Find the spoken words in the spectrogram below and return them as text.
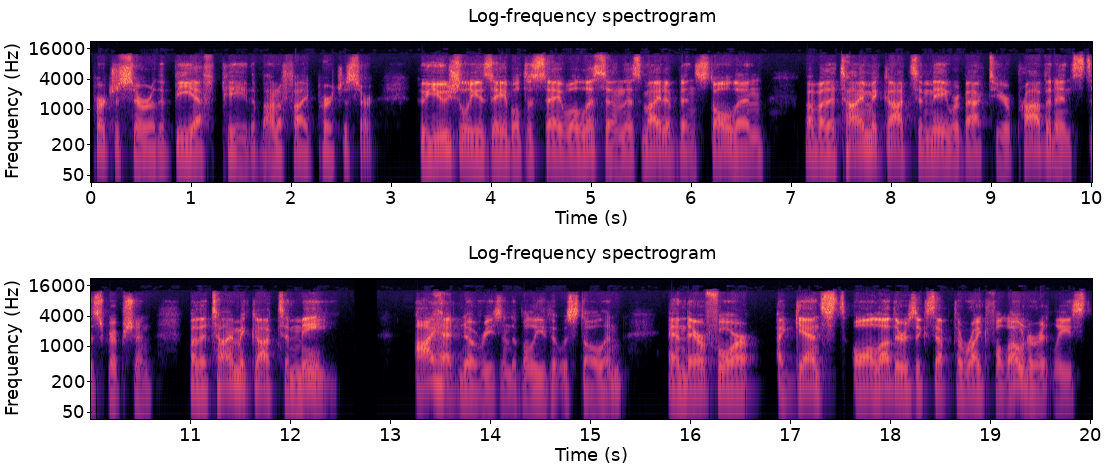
purchaser or the BFP, the bona fide purchaser who usually is able to say, well, listen, this might have been stolen. But by the time it got to me, we're back to your provenance description. By the time it got to me, I had no reason to believe it was stolen. And therefore, against all others except the rightful owner, at least,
